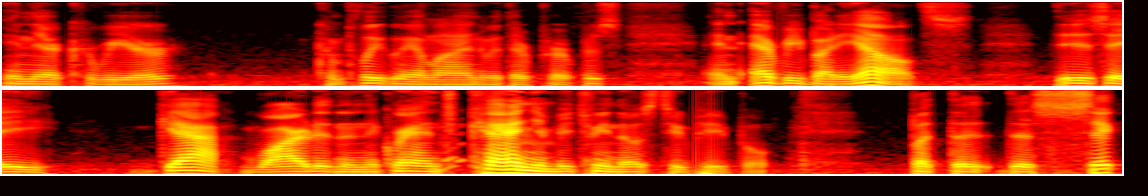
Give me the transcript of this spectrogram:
in their career, completely aligned with their purpose, and everybody else, there's a gap wider than the Grand Canyon between those two people. But the, the sick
